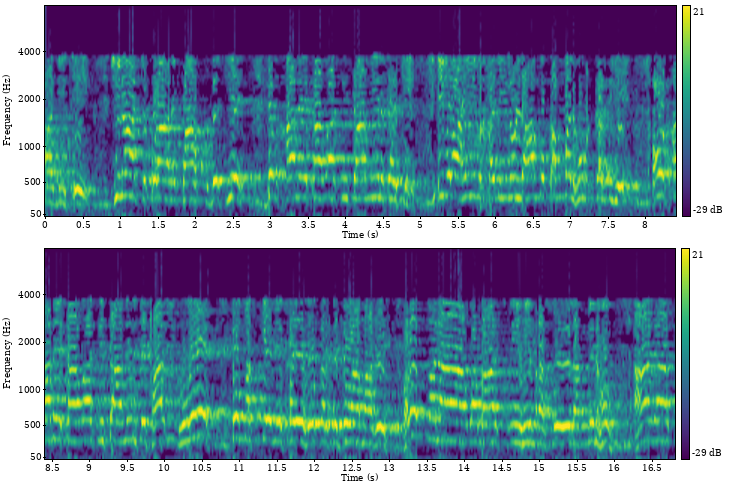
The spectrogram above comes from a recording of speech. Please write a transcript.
مانگی تھی۔ چنانچہ قرآن پاک دیکھیے، جب خانہ کعبہ کی تعمیر کر کے ابراہیم خلیل اللہ مکمل ہو کر دیے اور خانہ کعبہ کی تعمیر سے فارغ ہوئے، تو مکے میں کھڑے ہو کر کے دعا مانگے، ربنا وباسفیم رسول منہم آیات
